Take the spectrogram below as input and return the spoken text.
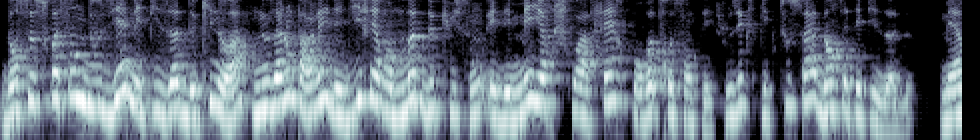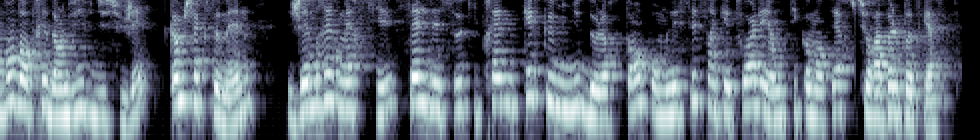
Dans ce 72e épisode de Quinoa, nous allons parler des différents modes de cuisson et des meilleurs choix à faire pour votre santé. Je vous explique tout ça dans cet épisode. Mais avant d'entrer dans le vif du sujet, comme chaque semaine, j'aimerais remercier celles et ceux qui prennent quelques minutes de leur temps pour me laisser 5 étoiles et un petit commentaire sur Apple Podcast.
